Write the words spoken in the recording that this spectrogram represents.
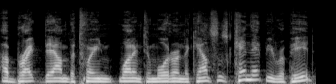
a breakdown between Wellington Water and the councils. Can that be repaired?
